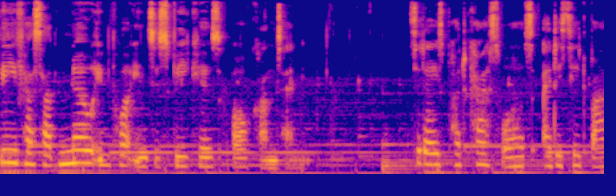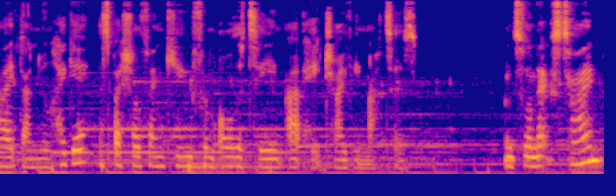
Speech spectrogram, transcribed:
ViiV has had no input into speakers or content. Today's podcast was edited by Daniel Hegge. A special thank you from all the team at HIV Matters. Until next time,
